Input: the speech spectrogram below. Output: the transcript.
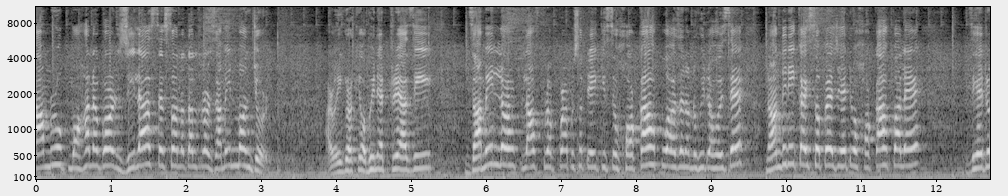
কামৰূপ মহানগৰ জিলা ছেছন আদালতৰ জামিন মঞ্জুৰ। আৰু এইগৰাকী অভিনেত্ৰীয়ে আজি জামিন লাভ কৰাৰ পিছতেই কিছু সকাহ পোৱা যেন অনুভূত হৈছে। নন্দিনী কাশ্যপে যিহেতু সকাহ পালে যিহেতু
